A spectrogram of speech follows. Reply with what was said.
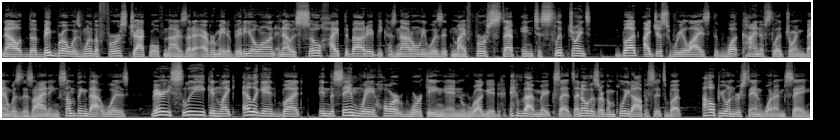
Now, the Big Bro was one of the first Jack Wolf knives that I ever made a video on, and I was so hyped about it because not only was it my first step into slip joints, but I just realized what kind of slip joint Ben was designing. Something that was very sleek and like elegant, but in the same way hard working and rugged, if that makes sense. I know those are complete opposites, but I hope you understand what I'm saying.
